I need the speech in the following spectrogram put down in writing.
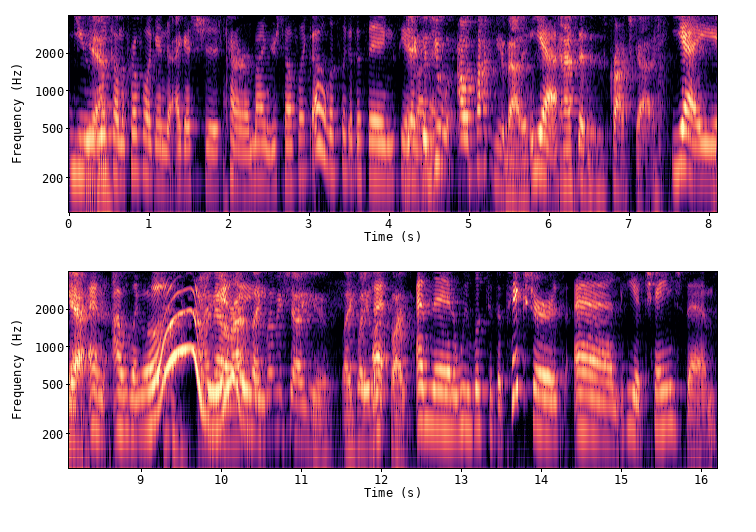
You yeah. looked on the profile again. I guess to kind of remind yourself, like, oh, let's look at the things. Yeah, because you, I was talking to you about it. Yeah. and I said this is crotch guy. Yeah, yeah, yeah. And I was like, oh, I know. really? right? I was like, let me show you, like what he looks like. And then we looked at the pictures, and he had changed them.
